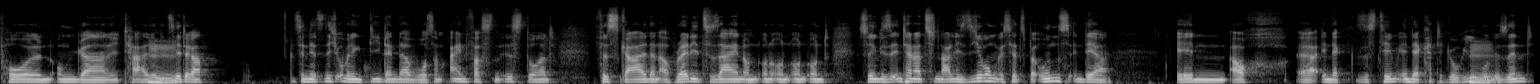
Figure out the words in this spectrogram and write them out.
Polen, Ungarn, Italien Mhm. etc., sind jetzt nicht unbedingt die Länder, wo es am einfachsten ist, dort fiskal dann auch ready zu sein und, und, und, und, und deswegen diese Internationalisierung ist jetzt bei uns in der, in auch äh, in der System, in der Kategorie, Mhm. wo wir sind,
